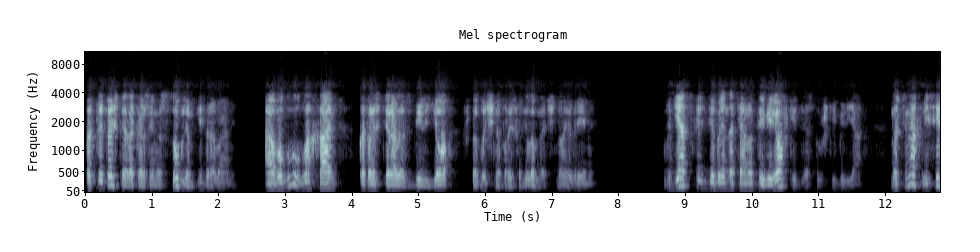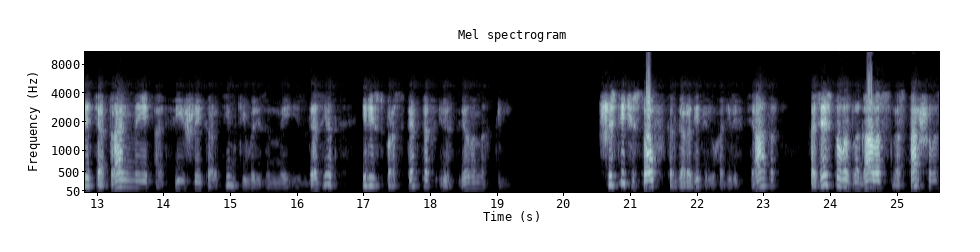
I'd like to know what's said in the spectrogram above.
Под плитой стояла корзина с углем и дровами, а в углу лохань, в которой стиралось белье, что обычно происходило в ночное время. В детской, где были натянуты веревки для сушки белья, на стенах висели театральные афиши, картинки, вырезанные из газет или из проспектов иллюстрированных книг. С шести часов, когда родители уходили в театр, хозяйство возлагалось на старшего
